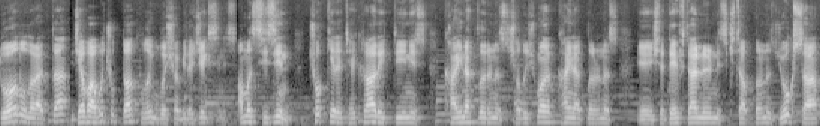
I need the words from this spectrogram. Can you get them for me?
doğal olarak da cevaba çok daha kolay ulaşabileceksiniz. Ama sizin çok kere tekrar ettiğiniz kaynaklarınız, çalışma kaynaklarınız, e, işte defterleriniz, kitaplarınız yoksa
